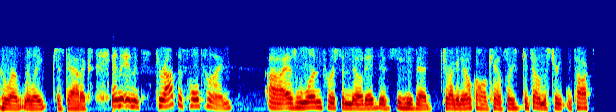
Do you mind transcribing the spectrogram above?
who are really just addicts. And, and throughout this whole time, uh, as one person noted, this, who's a drug and alcohol counselor, he gets on the street and talks,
